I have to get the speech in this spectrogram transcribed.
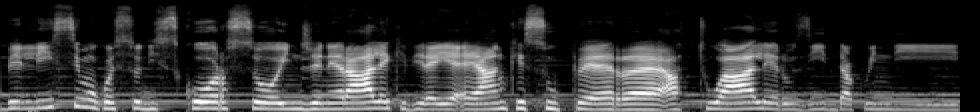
Bellissimo questo discorso in generale che direi è anche super eh, attuale, Rosidda, quindi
